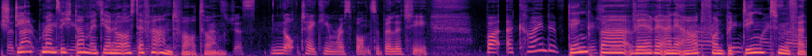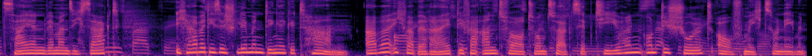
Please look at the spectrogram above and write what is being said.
stiehlt man sich damit ja nur aus der Verantwortung. Denkbar wäre eine Art von bedingtem Verzeihen, wenn man sich sagt, ich habe diese schlimmen Dinge getan, aber ich war bereit, die Verantwortung zu akzeptieren und die Schuld auf mich zu nehmen.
